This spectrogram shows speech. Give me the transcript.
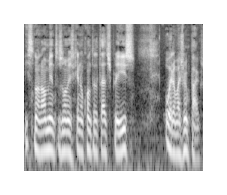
Isso normalmente os homens que eram contratados para isso ou eram mais bem pagos,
